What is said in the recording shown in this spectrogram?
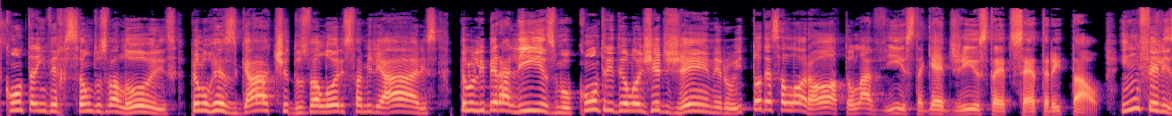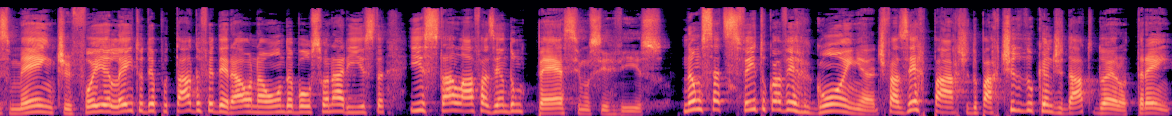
contra a inversão dos valores, pelo resgate dos valores familiares, pelo liberalismo, contra a ideologia de gênero e toda essa lorota, lavista, guedista, etc e tal. Infelizmente, foi eleito deputado federal na onda bolsonarista e está lá fazendo um péssimo serviço. Não satisfeito com a vergonha de fazer parte do partido do candidato do Aerotrem,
